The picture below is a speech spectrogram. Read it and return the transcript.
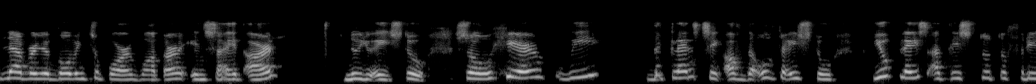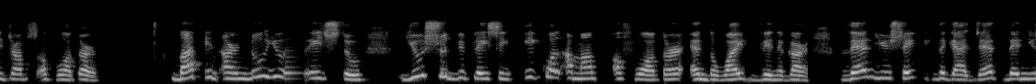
lever you're going to pour water inside our new UH2. So here we the cleansing of the Ultra H2 you place at least two to three drops of water. But in our new UH2, you should be placing equal amount of water and the white vinegar. Then you shake the gadget, then you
